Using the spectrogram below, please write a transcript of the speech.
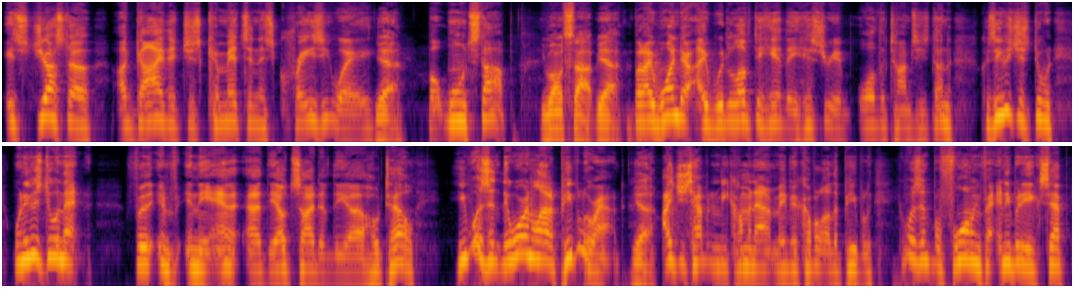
It's just a a guy that just commits in this crazy way, Yeah. but won't stop. You won't stop. Yeah. But I wonder. I would love to hear the history of all the times he's done because he was just doing when he was doing that for in, in the at the outside of the uh, hotel. He wasn't. There weren't a lot of people around. Yeah. I just happened to be coming out, maybe a couple other people. He wasn't performing for anybody except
